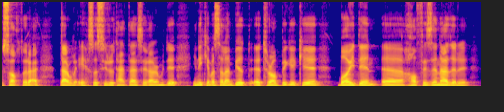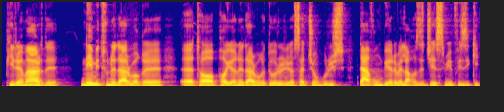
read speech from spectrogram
ساختار در واقع احساسی رو تحت تاثیر قرار میده اینه که مثلا بیاد ترامپ بگه که بایدن حافظه نداره پیرمرده نمی‌تونه در واقع تا پایان در واقع دوره ریاست جمهوریش دووم بیاره به لحاظ جسمی و فیزیکی.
